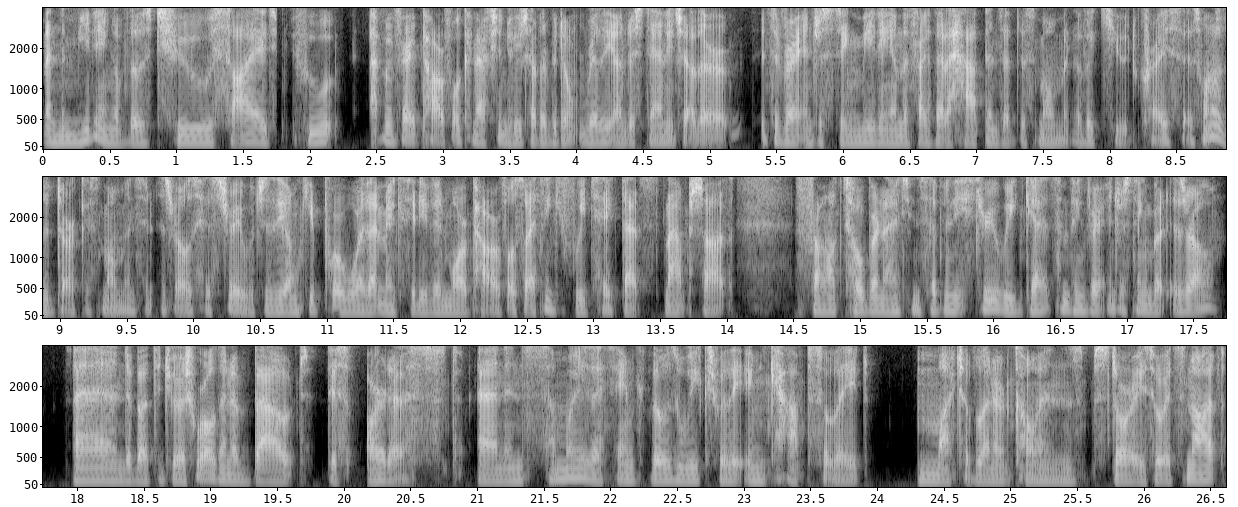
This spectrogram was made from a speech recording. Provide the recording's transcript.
And the meeting of those two sides who have a very powerful connection to each other but don't really understand each other. It's a very interesting meeting, and the fact that it happens at this moment of acute crisis, one of the darkest moments in Israel's history, which is the Yom Kippur War, that makes it even more powerful. So I think if we take that snapshot from October 1973, we get something very interesting about Israel and about the Jewish world and about this artist. And in some ways, I think those weeks really encapsulate much of Leonard Cohen's story. So it's not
